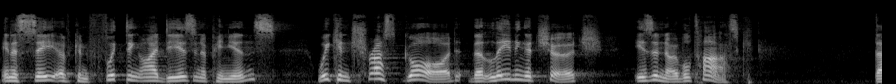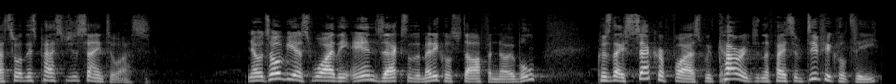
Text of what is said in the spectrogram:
in a sea of conflicting ideas and opinions. We can trust God that leading a church is a noble task. That's what this passage is saying to us. Now, it's obvious why the Anzacs or the medical staff are noble, because they sacrifice with courage in the face of difficulty.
